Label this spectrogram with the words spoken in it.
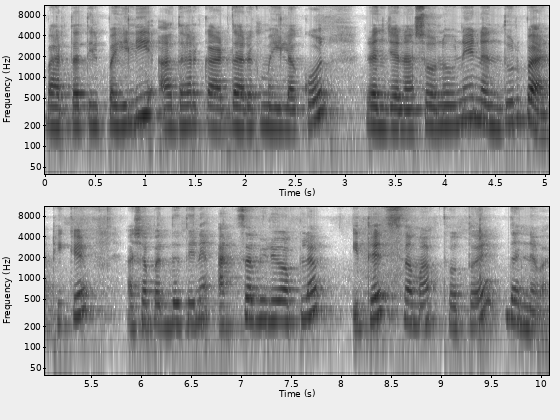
भारतातील पहिली आधार कार्डधारक महिला कोण? रंजना सोनवणे नंदुरबार ठीक आहे? अशा पद्धतीने आजचा व्हिडिओ आपला इथेच समाप्त होतो आहे धन्यवाद.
